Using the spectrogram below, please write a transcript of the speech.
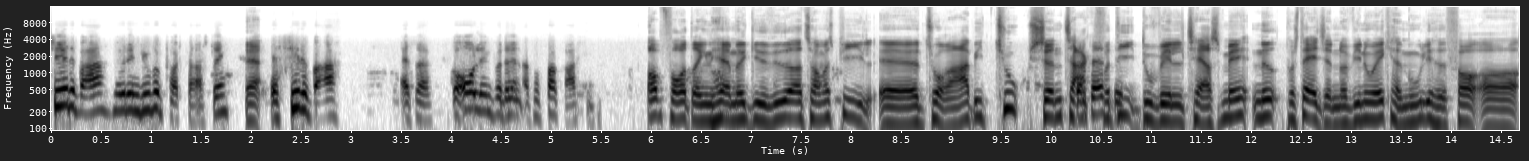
siger det bare, nu er det en Juve-podcast, ikke? Ja. Jeg siger det bare, altså gå all in på den, og så fuck resten opfordringen her med givet videre. Thomas Pil, uh, Torabi, tusind tak, Fantastisk. fordi du vil tage os med ned på stadion, når vi nu ikke havde mulighed for at,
